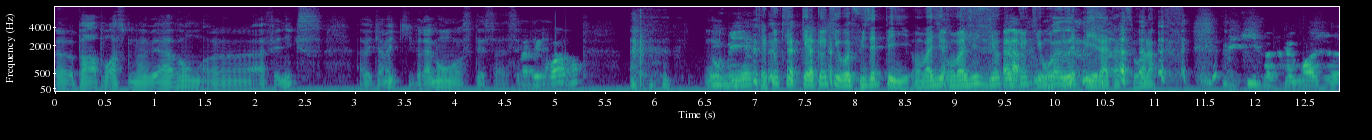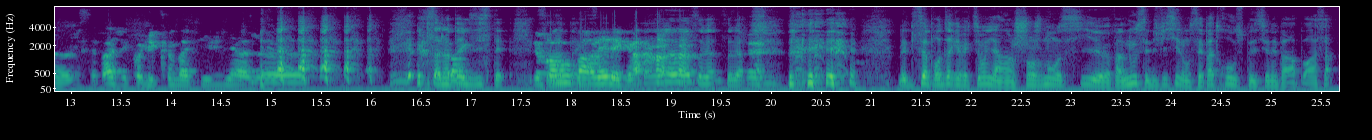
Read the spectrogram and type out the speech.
euh, par rapport à ce qu'on avait avant euh, à Phoenix, avec un mec qui vraiment, c'était ça. C'était quoi avant Quelqu'un qui, quelqu'un qui refusait de payer. On va, dire, on va juste dire quelqu'un qui refusait de payer la taxe. Voilà. C'est qui Parce que moi, je, je sais pas, j'ai connu que Mathilda. Ça n'a pas existé. Je vais pas vous parler, les gars. c'est bien, c'est bien. Mais tout ça pour dire qu'effectivement, il y a un changement aussi. Euh, enfin, nous, c'est difficile, on sait pas trop où se positionner par rapport à ça.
